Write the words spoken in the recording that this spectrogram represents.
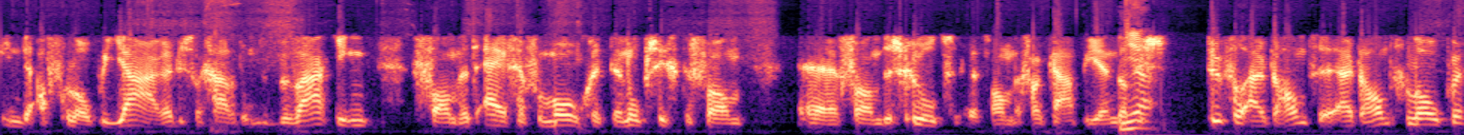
in de afgelopen jaren. Dus dan gaat het om de bewaking van het eigen vermogen ten opzichte van, van de schuld van, van KPN. Dat Ja. is te veel uit de hand, uit de hand gelopen.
